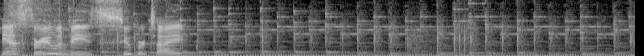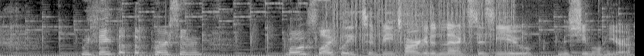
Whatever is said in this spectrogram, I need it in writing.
PS3 would be super tight. We think that the person most likely to be targeted next is you, Mishimo Hira.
